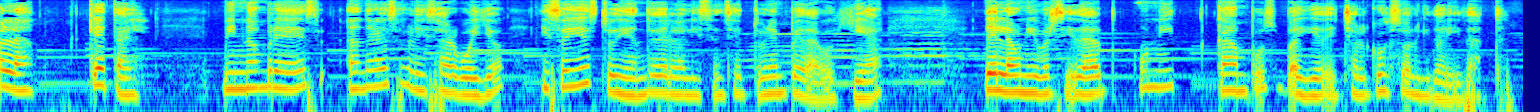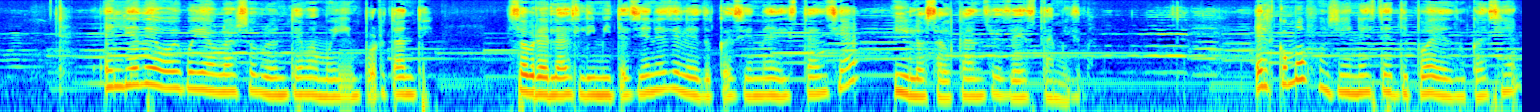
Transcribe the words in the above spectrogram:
Hola, ¿qué tal? Mi nombre es Andrea Solís Arguello y soy estudiante de la licenciatura en Pedagogía de la Universidad UNIT Campus Valle de Chalco Solidaridad. El día de hoy voy a hablar sobre un tema muy importante, sobre las limitaciones de la educación a distancia y los alcances de esta misma. El cómo funciona este tipo de educación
